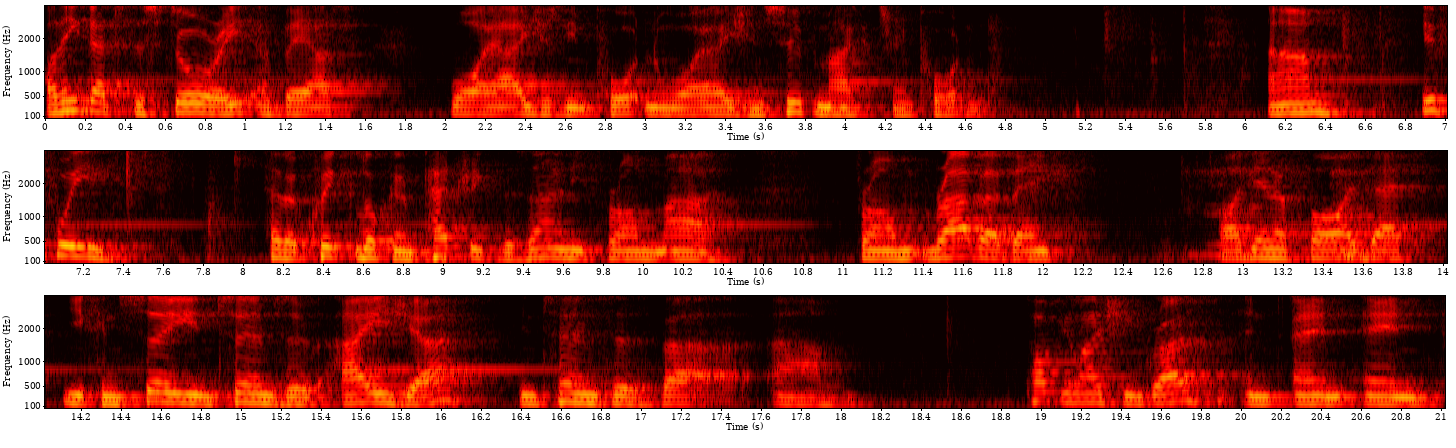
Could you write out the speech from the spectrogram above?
I think that's the story about why Asia is important and why Asian supermarkets are important. Um, if we have a quick look, and Patrick Bazzoni from, uh, from Rabobank identified that you can see in terms of Asia, in terms of uh, um, population growth and, and, and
